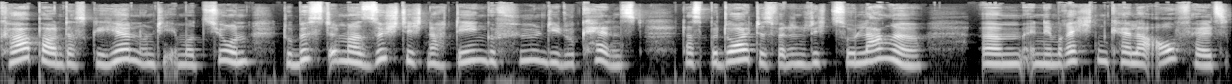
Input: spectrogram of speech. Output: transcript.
Körper und das Gehirn und die Emotionen, du bist immer süchtig nach den Gefühlen, die du kennst. Das bedeutet, wenn du dich zu lange ähm, in dem rechten Keller aufhältst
